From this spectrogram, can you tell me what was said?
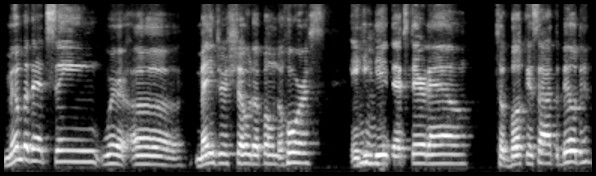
Remember that scene where uh Major showed up on the horse and he mm-hmm. did that stare down to Buck inside the building?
